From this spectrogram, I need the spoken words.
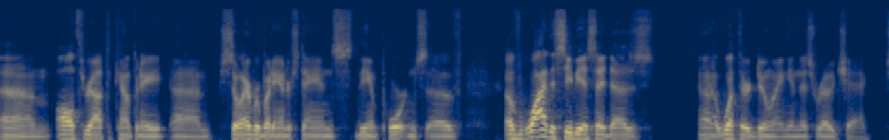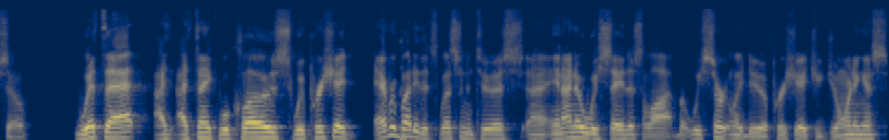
um, all throughout the company, um, so everybody understands the importance of of why the CVSA does uh, what they're doing in this road check. So, with that, I, I, think we'll close. We appreciate everybody that's listening to us. Uh, and I know we say this a lot, but we certainly do appreciate you joining us.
